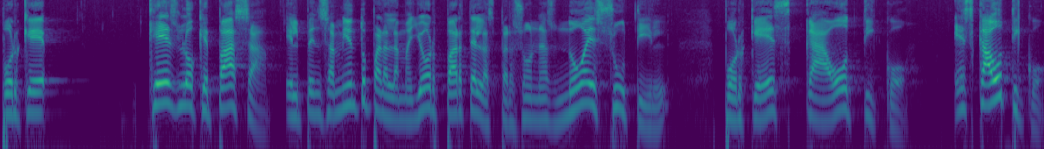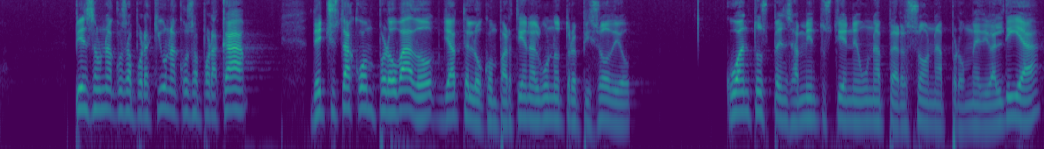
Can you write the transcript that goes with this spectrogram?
porque ¿qué es lo que pasa? El pensamiento para la mayor parte de las personas no es útil porque es caótico, es caótico piensa una cosa por aquí, una cosa por acá. De hecho, está comprobado, ya te lo compartí en algún otro episodio, cuántos pensamientos tiene una persona promedio al día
